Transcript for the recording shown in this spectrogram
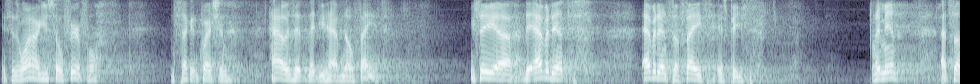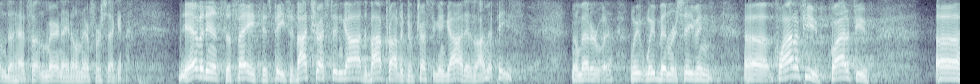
He says, Why are you so fearful? And second question How is it that you have no faith? You see, uh, the evidence, evidence of faith is peace. Amen. That's something to that's something to marinate on there for a second. The evidence of faith is peace. If I trust in God, the byproduct of trusting in God is I'm at peace. No matter we, we've been receiving uh, quite a few, quite a few uh,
